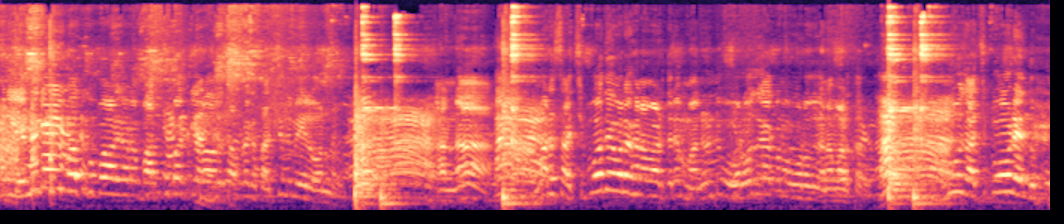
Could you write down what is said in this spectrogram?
మరి ఎందుకని బతుకు పాడగడం బతుకు బతికి వాళ్ళు తప్పక సచ్చింది మీరు ఉన్నావు అన్నా మరి చచ్చిపోతే ఎవరు కనబడితేనే మన నుండి ఓ రోజు కాకుండా ఓ రోజు కనబడతారు. నువ్వు చచ్చిపోవడం ఎందుకు?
